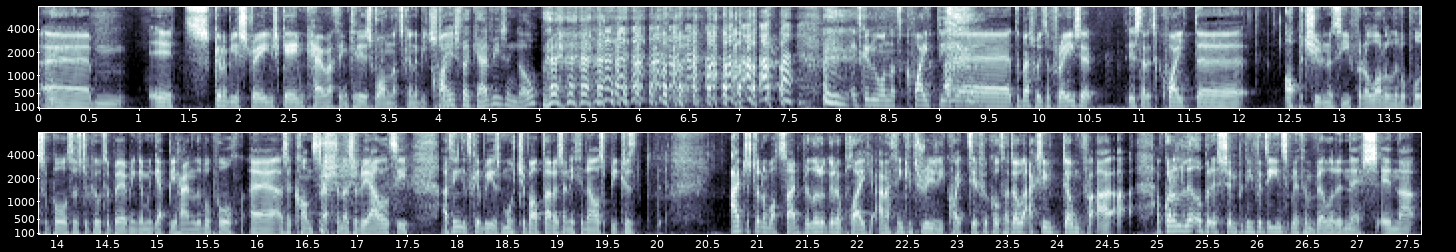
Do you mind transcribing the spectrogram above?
Um, it's going to be a strange game, Kev. I think it is one that's going to be Strange quite. for Kevy's in goal. It's going to be one that's quite the uh, the best way to phrase it is that it's quite the opportunity for a lot of Liverpool supporters to go to Birmingham and get behind Liverpool uh, as a concept and as a reality. I think it's going to be as much about that as anything else because. I just don't know what side Villa are going to play, and I think it's really quite difficult. I don't actually don't. I, I've got a little bit of sympathy for Dean Smith and Villa in this, in that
